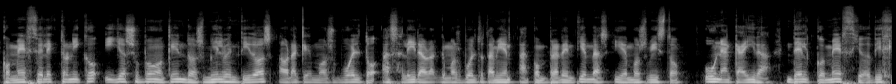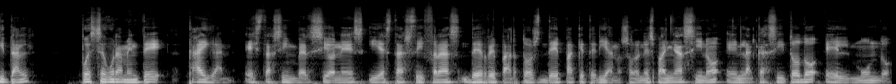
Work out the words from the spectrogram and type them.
comercio electrónico y yo supongo que en 2022, ahora que hemos vuelto a salir, ahora que hemos vuelto también a comprar en tiendas y hemos visto una caída del comercio digital, pues seguramente caigan estas inversiones y estas cifras de repartos de paquetería, no solo en España, sino en la casi todo el mundo.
